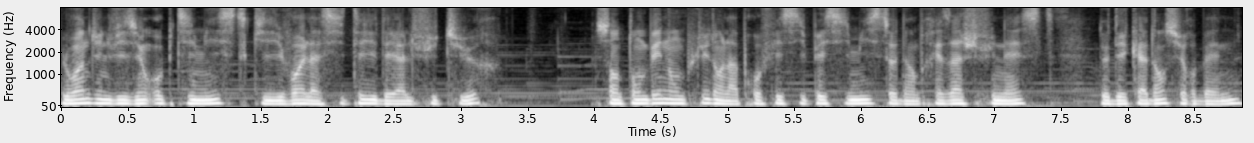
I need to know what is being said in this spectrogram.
Loin d'une vision optimiste qui y voit la cité idéale future, sans tomber non plus dans la prophétie pessimiste d'un présage funeste de décadence urbaine,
